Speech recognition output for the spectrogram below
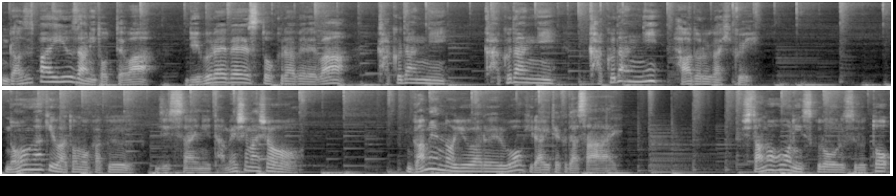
ラズパイユーザーにとってはリブレベースと比べれば格段に格段に格段にハードルが低い。脳書きはともかく実際に試しましょう。画面の URL を開いてください。下の方にスクロールすると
